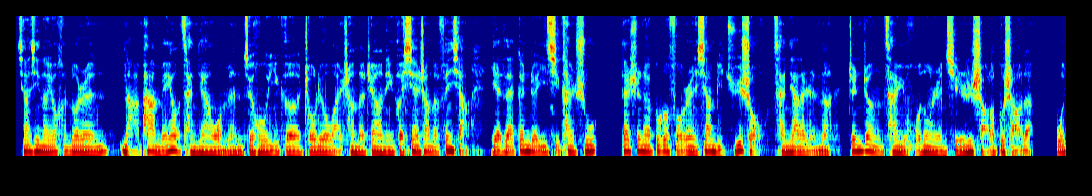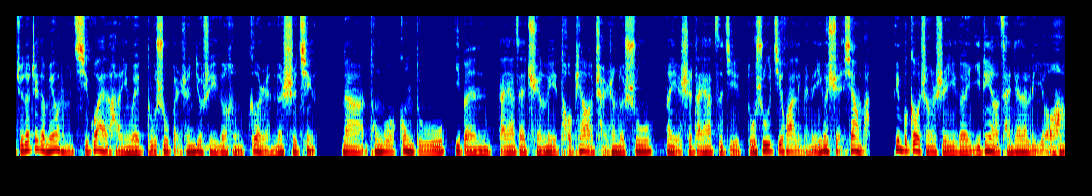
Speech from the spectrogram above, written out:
相信呢有很多人哪怕没有参加我们最后一个周六晚上的这样的一个线上的分享，也在跟着一起看书。但是呢，不可否认，相比举手参加的人呢，真正参与活动人其实是少了不少的。我觉得这个没有什么奇怪的哈，因为读书本身就是一个很个人的事情。那通过共读一本大家在群里投票产生的书，那也是大家自己读书计划里面的一个选项吧，并不构成是一个一定要参加的理由哈。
